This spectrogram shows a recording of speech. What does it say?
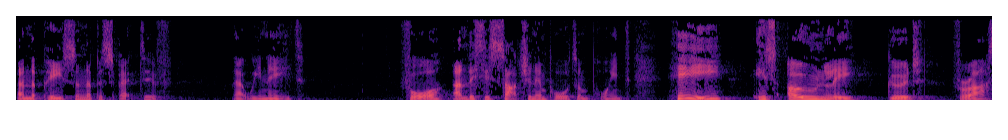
and the peace and the perspective that we need. For, and this is such an important point, He is only good for us.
